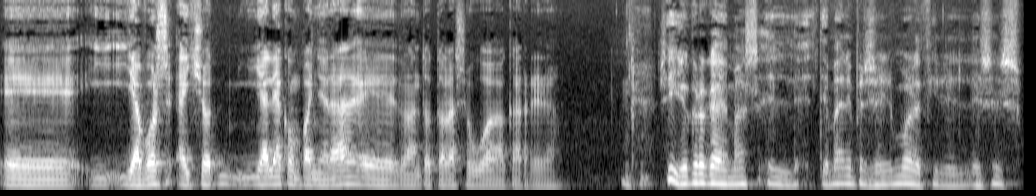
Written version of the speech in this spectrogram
eh, i llavors això ja li acompanyarà eh, durant tota la seva carrera. Sí, yo creo que además el, el tema del impresionismo, es decir, el, ese es,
